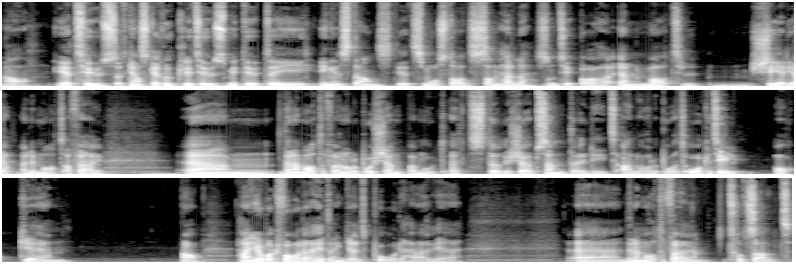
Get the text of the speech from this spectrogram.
ja, i ett hus, ett ganska ruckligt hus mitt ute i ingenstans. Det är ett småstadssamhälle som typ bara har en matkedja, eller mataffär. Ehm, den här mataffären håller på att kämpa mot ett större köpcenter dit alla håller på att åka till. Och ehm, ja, han jobbar kvar där helt enkelt på det här, eh, eh, den här mataffären, trots allt.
